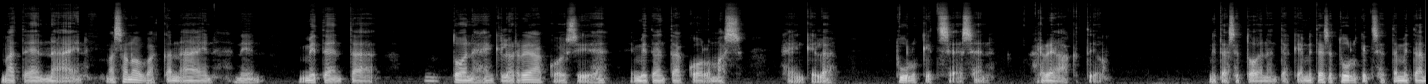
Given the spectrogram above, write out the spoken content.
mä teen näin. Mä sanon vaikka näin, niin miten tämä toinen henkilö reagoi siihen ja miten tämä kolmas henkilö tulkitsee sen reaktio, mitä se toinen tekee, miten se tulkitsee, että mitä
